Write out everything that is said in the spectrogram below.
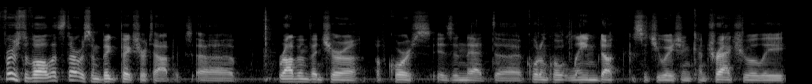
first of all, let's start with some big picture topics. Uh, Robin Ventura, of course, is in that uh, quote unquote lame duck situation contractually.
